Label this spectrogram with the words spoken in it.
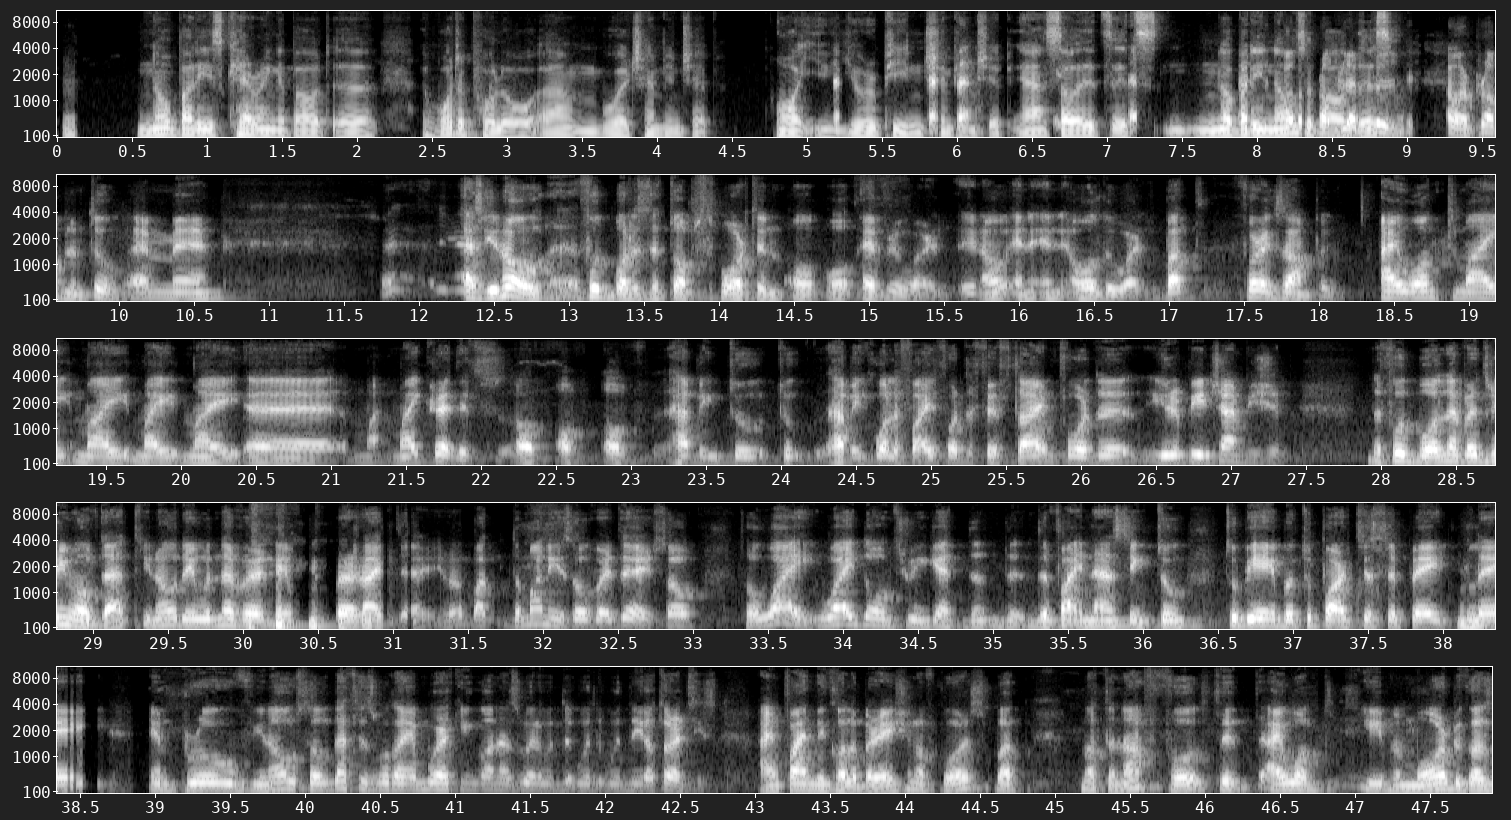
Mm. nobody is caring about a, a water polo um, world championship or European championship. Yeah, so it's it's nobody knows about this. too. Our problem too. Um, uh, as you know, uh, football is the top sport in all, all, everywhere. You know, in, in all the world. But for example, I want my my my my uh, my, my credits of, of, of having to, to having qualified for the fifth time for the European Championship. The football never dream of that. You know, they would never they would never arrive there. You know, but the money is over there. So so why why don't we get the, the, the financing to to be able to participate, play, improve? You know, so that is what I am working on as well with the, with, with the authorities. I'm finding collaboration, of course, but not enough. For I want even more because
